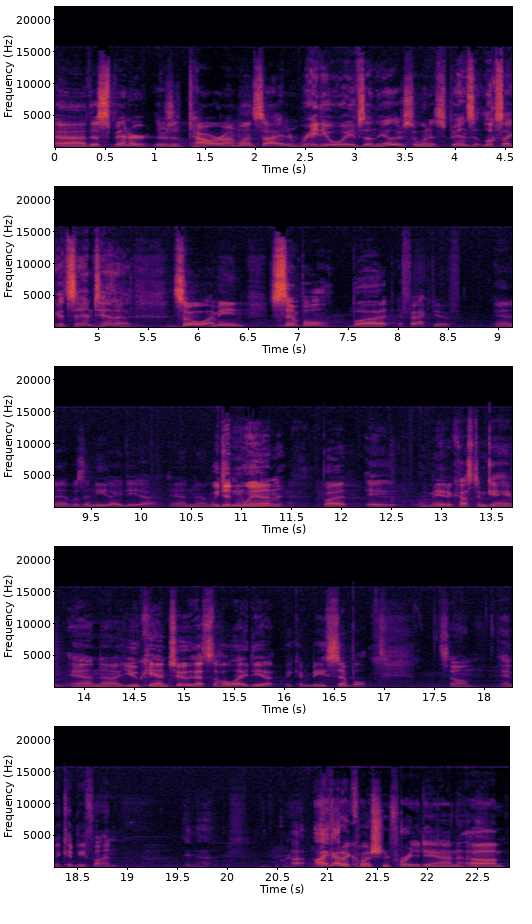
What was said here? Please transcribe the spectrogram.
uh, the spinner. There's a tower on one side and radio waves on the other. So when it spins, it looks like it's antenna. So I mean, simple but effective, and it was a neat idea. And uh, we didn't win, but hey, we made a custom game, and uh, you can too. That's the whole idea. It can be simple, so and it can be fun. Uh, I got a question for you, Dann. Um,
